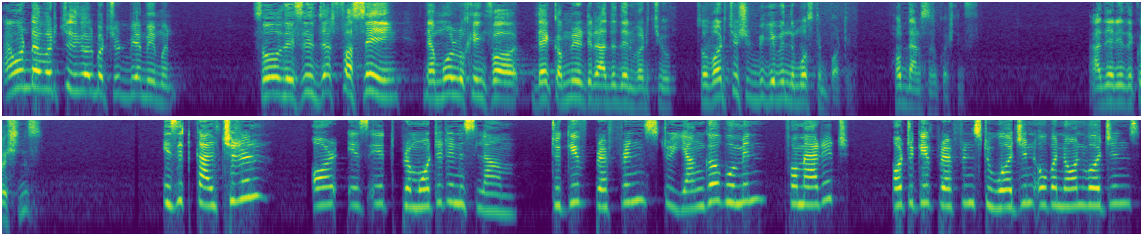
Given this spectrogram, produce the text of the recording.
I want a virtuous girl, but should be a Memon. So this is just for saying they're more looking for their community rather than virtue. So virtue should be given the most important. Hope that answers the questions. Are there any other questions? Is it cultural or is it promoted in Islam to give preference to younger women for marriage or to give preference to virgin over non-virgins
